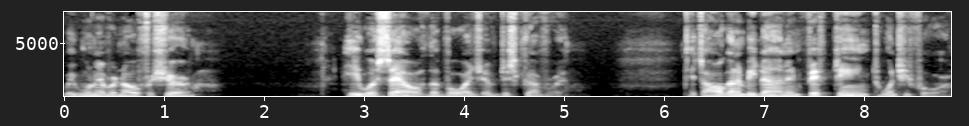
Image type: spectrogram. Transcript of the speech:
we won't ever know for sure. He will sail the voyage of discovery. It's all going to be done in 1524.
